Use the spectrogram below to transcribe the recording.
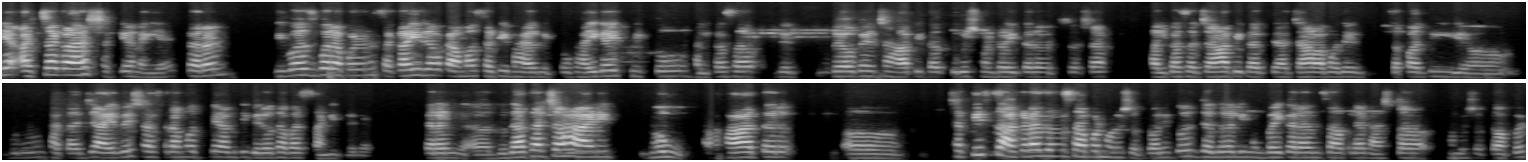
हे आजच्या काळात शक्य नाहीये. कारण दिवसभर आपण सकाळी जेव्हा कामासाठी बाहेर निघतो घाईघाईत निघतो हलकासा उभ्या चहा पितात पुरुष मंडळी तर अक्षरशः हलकासा चहा पितात त्या चहामध्ये चपाती बुडवून खातात जे आयुर्वेद शास्त्रामध्ये अगदी विरोधाभास सांगितलेले आहे. कारण दुधाचा चहा आणि गहू हा तर छत्तीसचा आकडा जसा आपण म्हणू शकतो आणि तो जनरली मुंबईकरांचा आपला नाश्ता म्हणू शकतो आपण.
